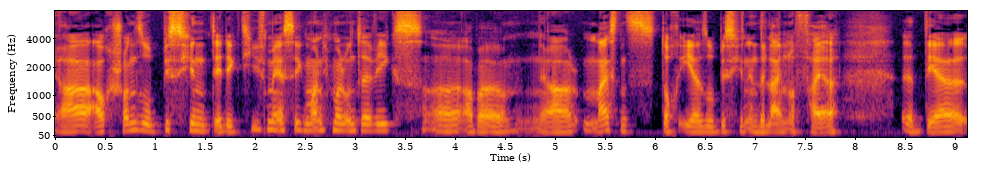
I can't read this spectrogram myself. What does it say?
ja, auch schon so ein bisschen detektivmäßig manchmal unterwegs, äh, aber ja, meistens doch eher so ein bisschen in the line of fire. Äh, der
